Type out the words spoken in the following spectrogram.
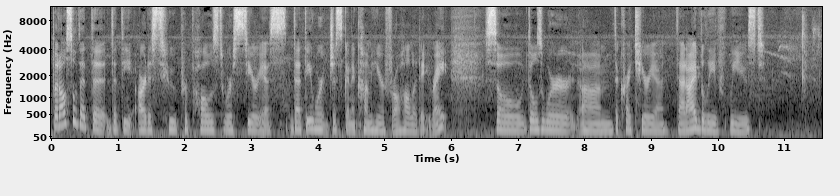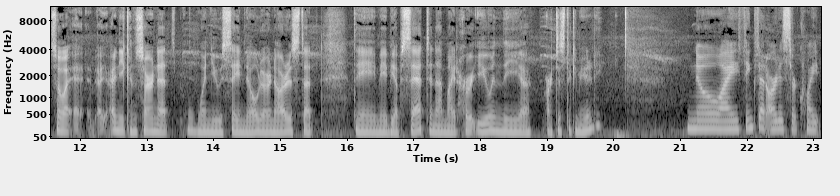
but also that the that the artists who proposed were serious, that they weren't just going to come here for a holiday, right? So those were um, the criteria that I believe we used. So, uh, uh, any concern that when you say no to an artist, that they may be upset and that might hurt you in the uh, artistic community? No, I think that artists are quite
